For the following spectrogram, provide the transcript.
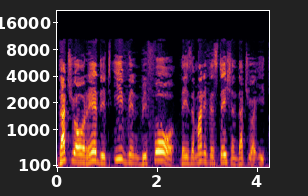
that you are read it even before there is a manifestation that you are it.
